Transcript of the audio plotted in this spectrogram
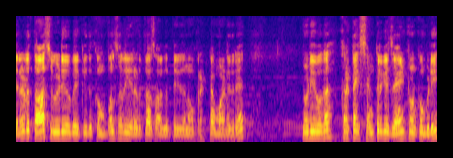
ಎರಡು ತಾಸು ವಿಡಿಯೋ ಬೇಕು. ಇದು ಕಂಪಲ್ಸರಿ ಎರಡು ತಾಸು ಆಗುತ್ತೆ. ಇದು ನಾವು ಕರೆಕ್ಟಾಗಿ ಮಾಡಿದ್ರೆ. ನೋಡಿ ಇವಾಗ ಕರೆಕ್ಟಾಗಿ ಸೆಂಟ್ರಿಗೆ ಜಾಯಿಂಟ್ ನೋಡ್ಕೊಂಬಿಡಿ.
